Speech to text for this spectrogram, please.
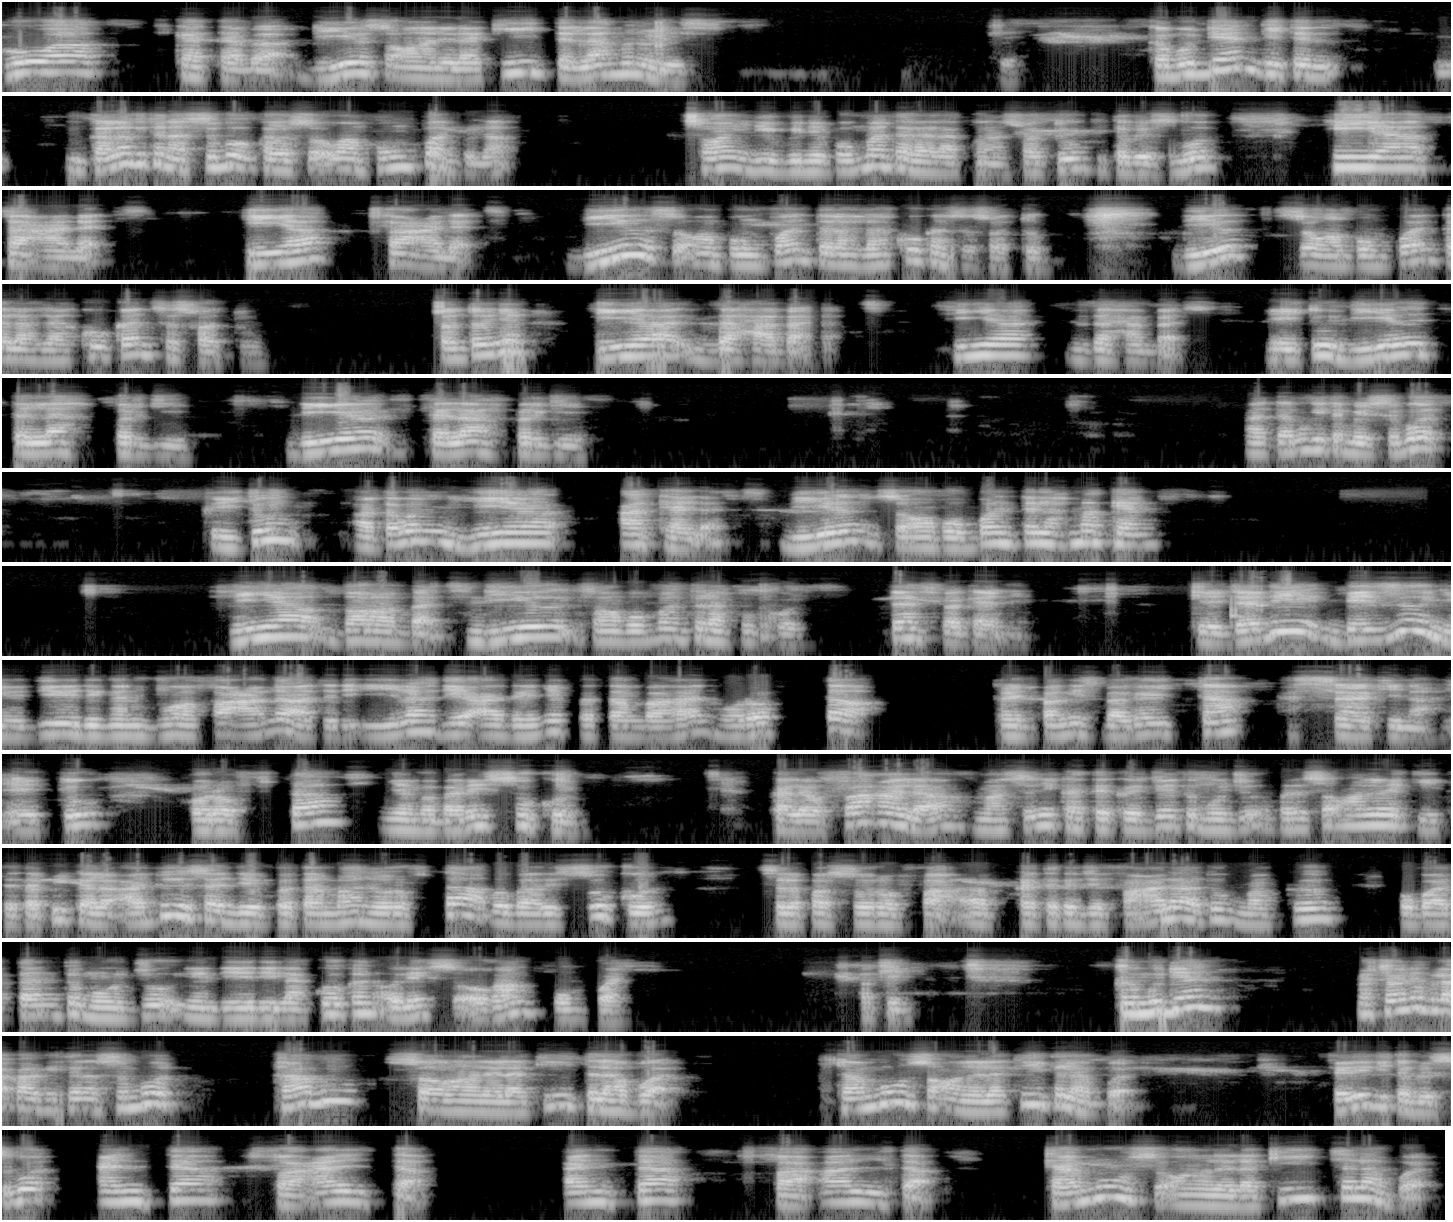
Huwa kataba. Dia seorang lelaki telah menulis. Okay. kemudian kita kalau kita nak sebut kalau seorang perempuan pula seorang individu perempuan telah lakukan sesuatu kita boleh sebut hiya fa'alat. Hiya fa'alat. Dia seorang perempuan telah lakukan sesuatu. Dia seorang perempuan telah lakukan sesuatu. Contohnya hiya zahabat. Hiya zahabat. Iaitu dia telah pergi. Dia telah pergi. Ataupun kita boleh sebut itu ataupun dia akalat. Dia seorang perempuan telah makan. Dia darabat. Dia seorang perempuan telah pukul. Dan sebagainya. Okay, jadi bezanya dia dengan buah fa'ala tadi ialah dia adanya pertambahan huruf ta. Yang dipanggil sebagai ta sakinah iaitu huruf ta yang berbaris sukun kalau fa'ala, maksudnya kata kerja itu muncul kepada seorang lelaki. Tetapi kalau ada saja pertambahan huruf tak berbaris sukun selepas huruf fa- kata kerja fa'ala tu, maka perbuatan tu wujud yang dia dilakukan oleh seorang perempuan. Okey. Kemudian macam mana pula kalau kita nak sebut kamu seorang lelaki telah buat. Kamu seorang lelaki telah buat. Jadi kita boleh sebut anta fa'alta. Anta fa'alta. Kamu seorang lelaki telah buat.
